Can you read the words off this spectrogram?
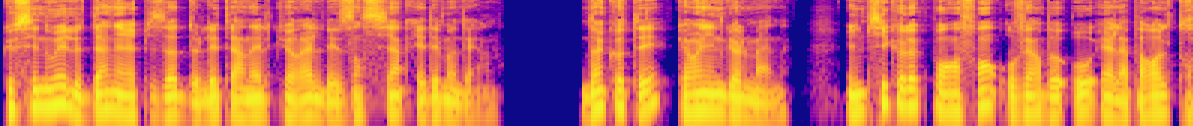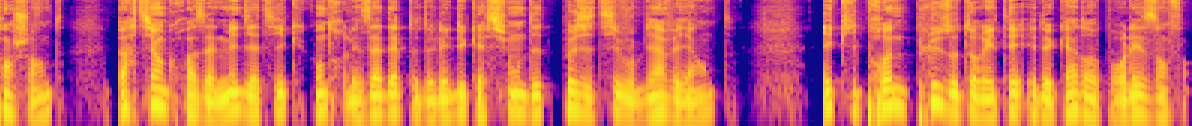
que s'est noué le dernier épisode de l'éternelle querelle des anciens et des modernes. D'un côté, Caroline Goldman, une psychologue pour enfants au verbe haut et à la parole tranchante, partie en croisade médiatique contre les adeptes de l'éducation dite positive ou bienveillante, et qui prône plus d'autorité et de cadre pour les enfants.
